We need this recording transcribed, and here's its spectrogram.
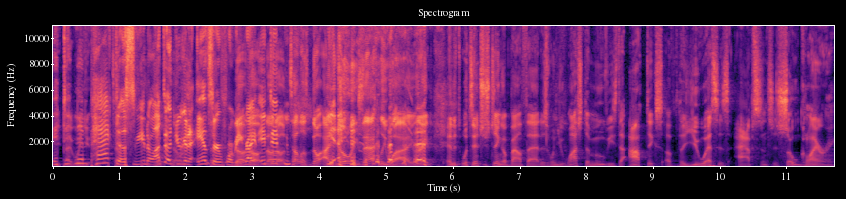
It didn't you- impact tell- us. You know, I thought you were going to answer it for me, No, right? No, it no, didn't. no, tell us. No, I Yeah. know exactly why, right? And it, what's interesting about that is when you watch the movies, the optics of the U.S.'s absence is so glaring,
